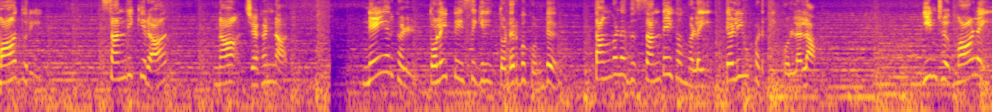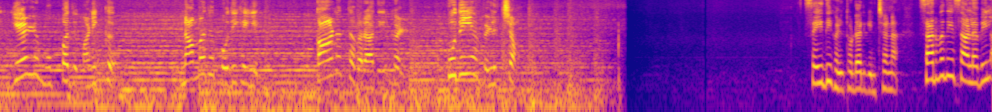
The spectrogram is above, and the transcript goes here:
மாதுரி. சந்திக்கிறார் நா. ஜெகநாத் நேயர்கள் தொலைபேசியில் தொடர்பு கொண்டு தங்களது சந்தேகங்களை தெளிவுபடுத்திக் கொள்ளலாம். இன்று மாலை ஏழு முப்பது மணிக்கு நமது பொதிகையில் காணத்தவராதீர்கள் புதிய வெளிச்சம் செய்திகள் தொடர்கின்றன. சர்வதேச அளவில்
